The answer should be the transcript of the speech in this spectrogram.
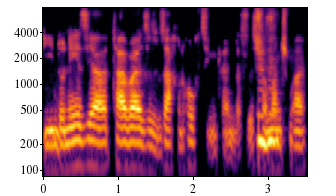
die Indonesier teilweise Sachen hochziehen können. Das ist schon mhm. manchmal,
